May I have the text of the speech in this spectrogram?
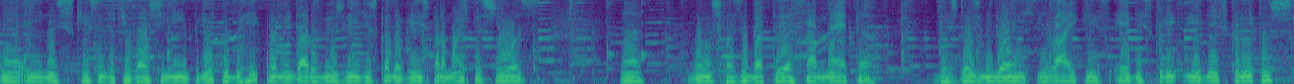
Né? E não se esqueçam de ativar o sininho para o YouTube recomendar os meus vídeos cada vez para mais pessoas. Né? Vamos fazer bater essa meta dos 2 milhões de likes e de, de inscritos.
